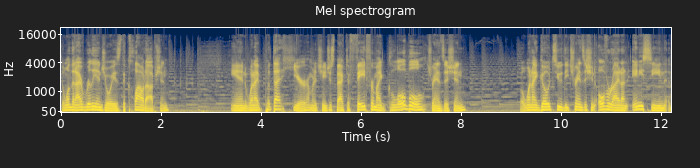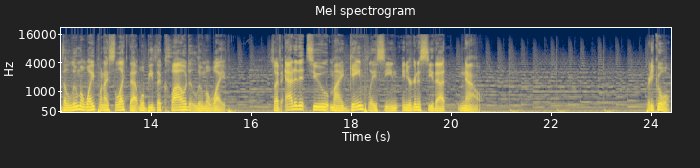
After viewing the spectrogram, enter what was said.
The one that I really enjoy is the cloud option. And when I put that here, I'm going to change this back to fade for my global transition. But when I go to the transition override on any scene, the Luma wipe, when I select that, will be the cloud Luma wipe. So I've added it to my gameplay scene, and you're going to see that now. Pretty cool.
